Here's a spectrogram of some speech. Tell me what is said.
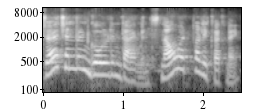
Jayachandran golden diamonds now at பள்ளிக்கட்னை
